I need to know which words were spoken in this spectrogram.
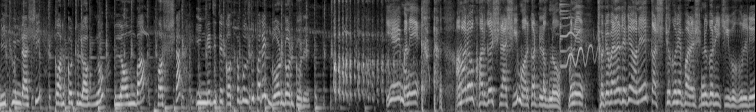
মিথুন রাশি কর্কট লগ্ন লম্বা ফর্সা ইংরেজিতে কথা বলতে পারে গড় গড় করে। এ মানে আমারও খরগোশ রাশি, মরকট লগ্ন। মানে ছোটবেলা থেকে অনেক কষ্ট করে পড়াশুনো করেছি বকুল দি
